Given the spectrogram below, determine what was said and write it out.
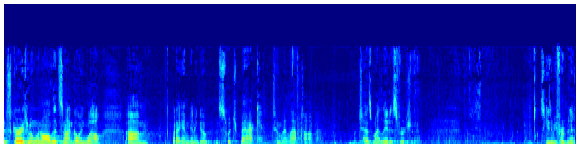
Discouragement when all that's not going well. Um, but I am going to go and switch back to my laptop, which has my latest version. Excuse me for a minute.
